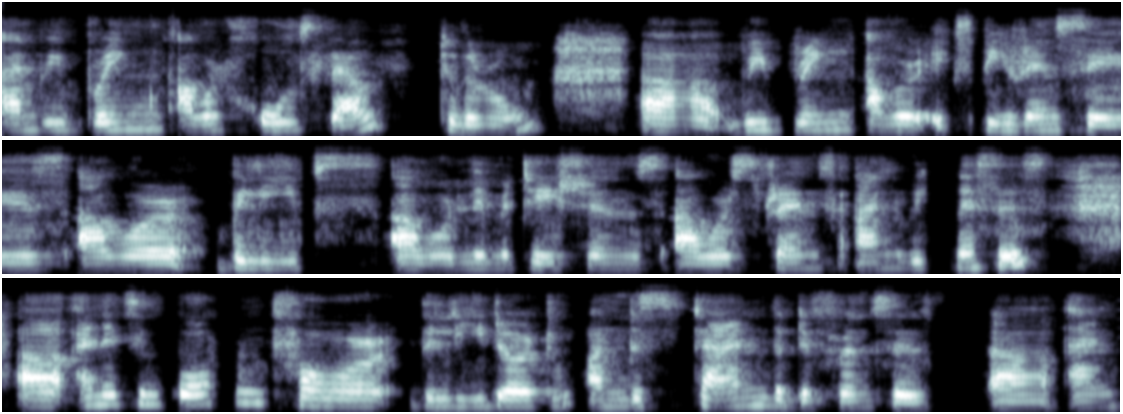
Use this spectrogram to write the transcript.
and we bring our whole self to the room. Uh, we bring our experiences, our beliefs, our limitations, our strengths and weaknesses. Uh, and it's important for the leader to understand the differences uh, and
